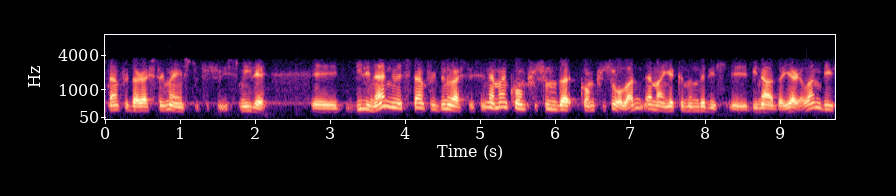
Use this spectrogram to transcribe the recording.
Stanford Araştırma Enstitüsü ismiyle e, bilinen ve Stanford Üniversitesi'nin hemen komşusunda komşusu olan hemen yakınında bir e, binada yer alan bir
